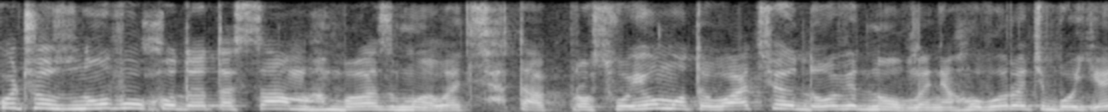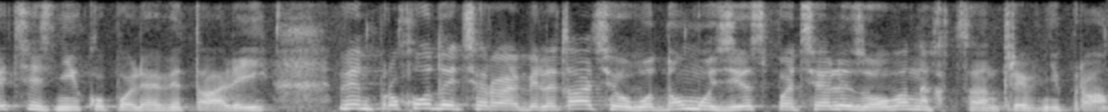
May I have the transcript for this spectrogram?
Хочу знову ходити сам без милиць. Так про свою мотивацію до відновлення говорить боєць із Нікополя Віталій. Він проходить реабілітацію в одному зі спеціалізованих центрів Дніпра.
